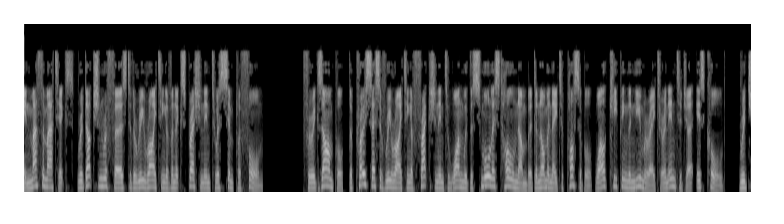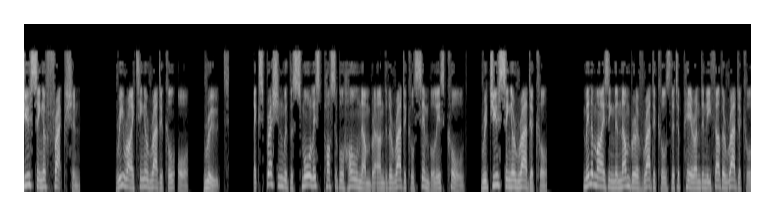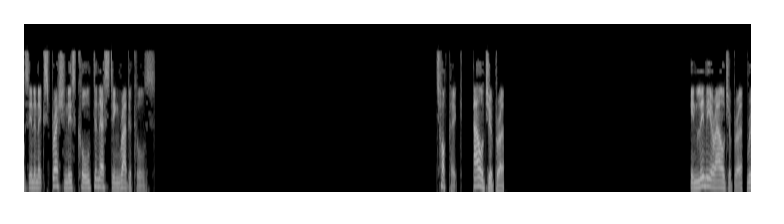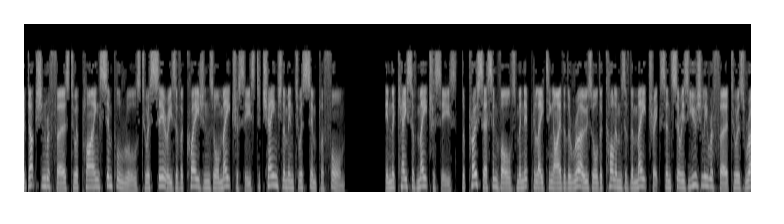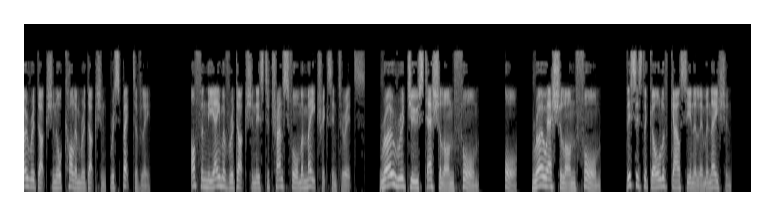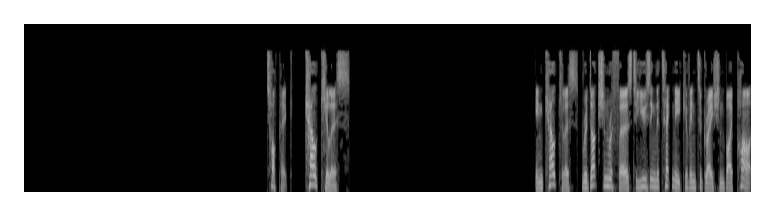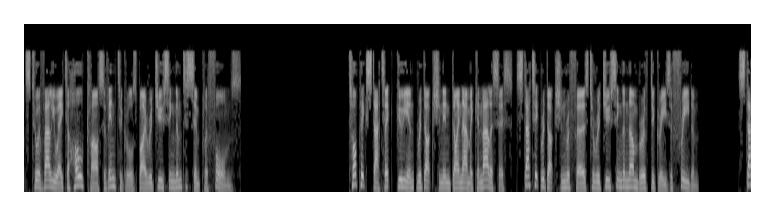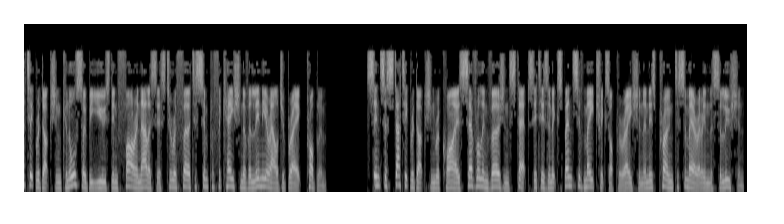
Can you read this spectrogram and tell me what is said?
In mathematics, reduction refers to the rewriting of an expression into a simpler form. For example, the process of rewriting a fraction into one with the smallest whole number denominator possible while keeping the numerator an integer is called reducing a fraction. Rewriting a radical or root expression with the smallest possible whole number under the radical symbol is called reducing a radical. Minimizing the number of radicals that appear underneath other radicals in an expression is called denesting radicals. Topic: Algebra. In linear algebra, reduction refers to applying simple rules to a series of equations or matrices to change them into a simpler form. In the case of matrices, the process involves manipulating either the rows or the columns of the matrix and so is usually referred to as row reduction or column reduction, respectively. Often the aim of reduction is to transform a matrix into its row-reduced echelon form, or row echelon form. This is the goal of Gaussian elimination. Calculus. In calculus, reduction refers to using the technique of integration by parts to evaluate a whole class of integrals by reducing them to simpler forms. Topic static Guyan reduction in dynamic analysis Static reduction refers to reducing the number of degrees of freedom. Static reduction can also be used in FAR analysis to refer to simplification of a linear algebraic problem. Since a static reduction requires several inversion steps it is an expensive matrix operation and is prone to some error in the solution.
